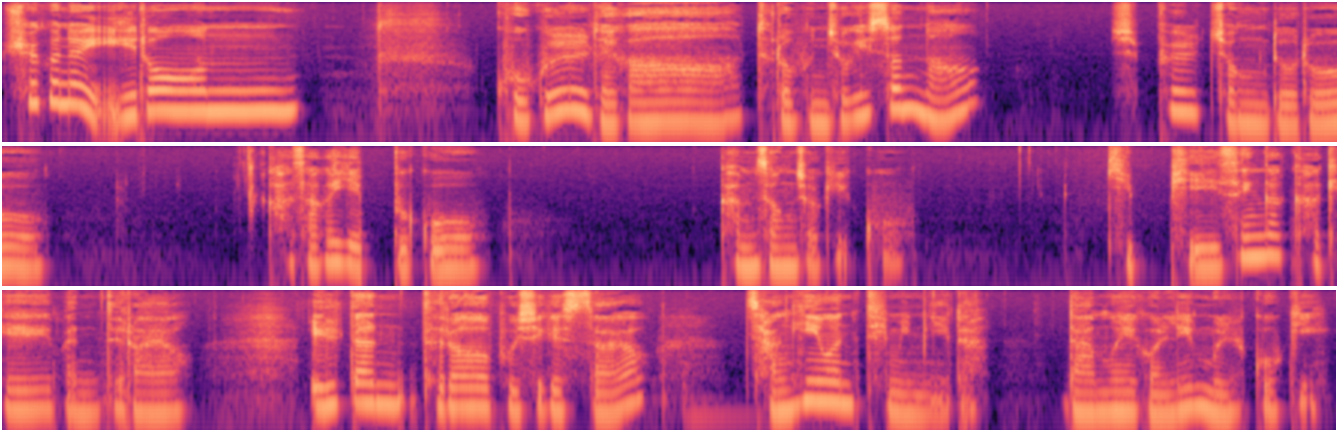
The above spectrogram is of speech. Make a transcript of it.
최근에 이런 곡을 내가 들어본 적이 있었나 싶을 정도로 가사가 예쁘고 감성적이고 깊이 생각하게 만들어요. 일단 들어보시겠어요? 장희원 팀입니다. 나무에 걸린 물고기.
